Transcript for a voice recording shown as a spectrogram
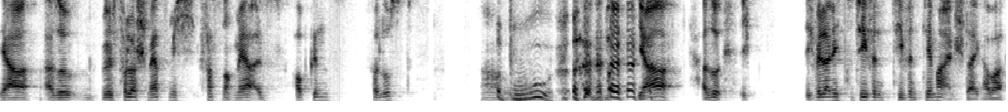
Ja, also Will Fuller schmerzt mich fast noch mehr als Hopkins Verlust. Ähm, ja, also ich, ich will da nicht zu tief, in, tief ins Thema einsteigen, aber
